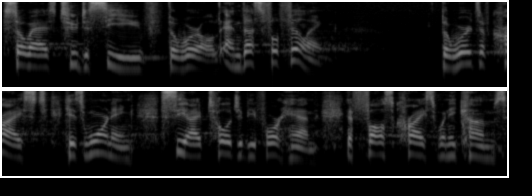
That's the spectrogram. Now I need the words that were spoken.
so as to deceive the world and thus fulfilling the words of Christ, his warning see, I've told you beforehand, if false Christ, when he comes,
